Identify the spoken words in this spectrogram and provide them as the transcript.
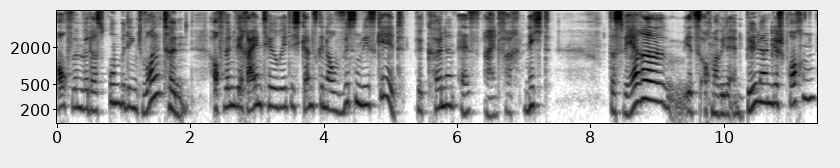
Auch wenn wir das unbedingt wollten, auch wenn wir rein theoretisch ganz genau wissen, wie es geht. Wir können es einfach nicht. Das wäre, jetzt auch mal wieder in Bildern gesprochen,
